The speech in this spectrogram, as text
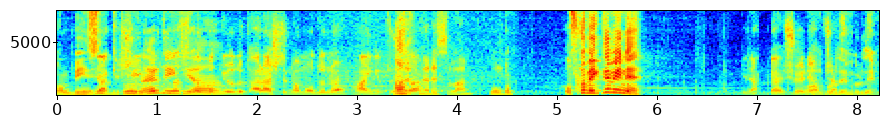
Lan benzin bidonu şey neredeydi nasıl ya? kapatıyorduk araştırma modunu? Hangi tuşla? neresi lan? Buldum. Osko bekle beni. Bir dakika şöyle Tamam yapacağım. buradayım buradayım.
